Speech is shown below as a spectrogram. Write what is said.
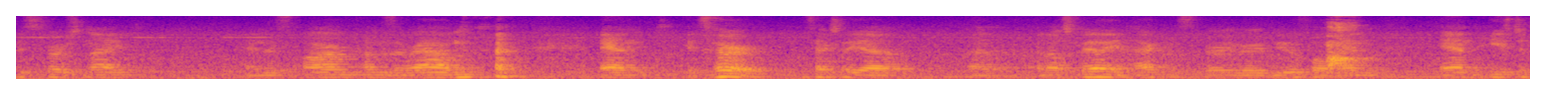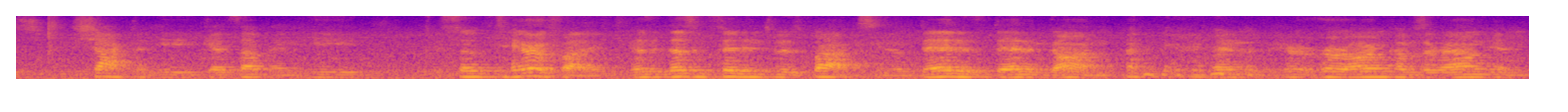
his first night, and his arm comes around, and it's her. It's actually a, a, an Australian actress, very, very beautiful, and, and he's just shocked, and he gets up, and he is so terrified, because it doesn't fit into his box, you know, dead is dead and gone, and her, her arm comes around him,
